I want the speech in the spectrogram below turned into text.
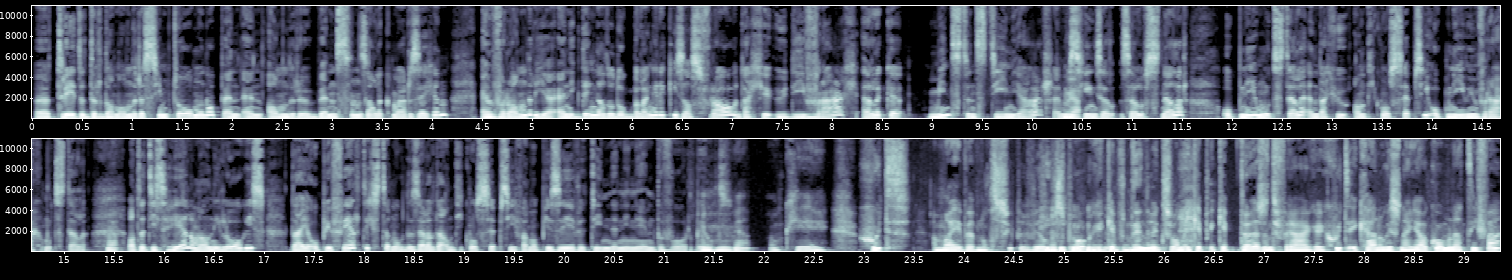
eh, treden er dan andere symptomen op en, en andere wensen, zal ik maar zeggen. En verander je. En ik denk dat het ook belangrijk is als vrouw dat je u die vraag elke minstens tien jaar, en misschien zel- zelfs sneller, opnieuw moet stellen en dat je je anticonceptie opnieuw in vraag moet stellen. Want het is helemaal niet logisch dat je op je veertigste nog dezelfde anticonceptie van op je zeventiende inneemt, bijvoorbeeld. Ja, oké. Goed. Amai, we hebben nog superveel besproken. ik heb de indruk van, ik heb, ik heb duizend vragen. Goed, ik ga nog eens naar jou komen, Latifa.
